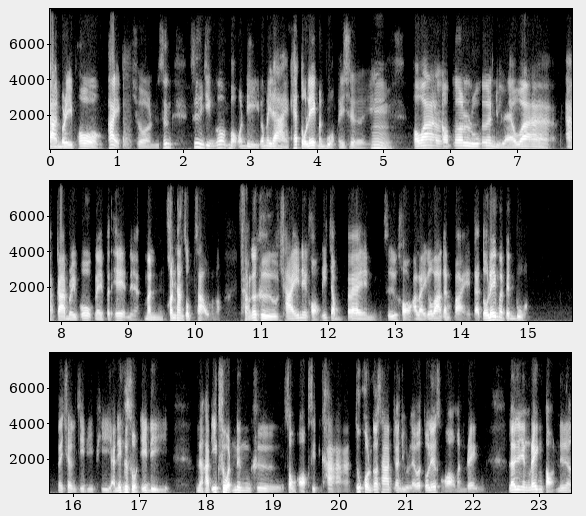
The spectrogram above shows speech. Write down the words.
การบริโภคภาคเอกชน ซึ่งซึ่งจริงๆก็บอกว่าดีก็ไม่ได้ แค่ตัวเลขมันบวกเฉยๆอืมเพราะว่าเราก็รู้กันอยู่แล้วว่าอ่าการบริโภคในประเทศเนี่ยมันค่อนข้างซบเซาเนาะครับ มันก็คือใช้ในของที่จำเป็นซื้อของอะไรก็ว่ากันไป แต่ตัวเลขมันเป็นบวกในเชิง GDP อันนี้คือส่วนที่ดีนะครับ อีกส่วนหนึ่งคือส่งออกสินค้า ทุกคนก็ทราบกันอยู่แล้วว่าตัวเลขส่งออกมันเร่ง แล้วยังเร่งต่อเนื่อง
